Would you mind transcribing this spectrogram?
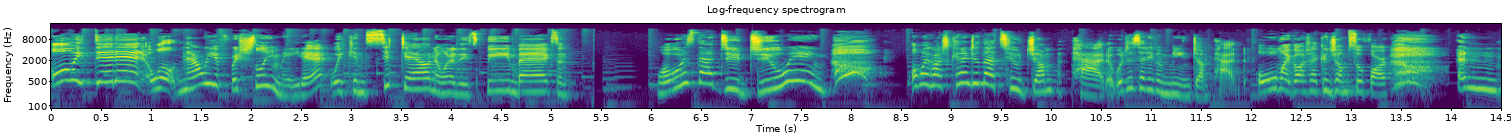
Oh, we did it! Well, now we officially made it. We can sit down in one of these bean bags and. What was that dude doing? Oh my gosh, can I do that too? Jump pad. What does that even mean, jump pad? Oh my gosh, I can jump so far. and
